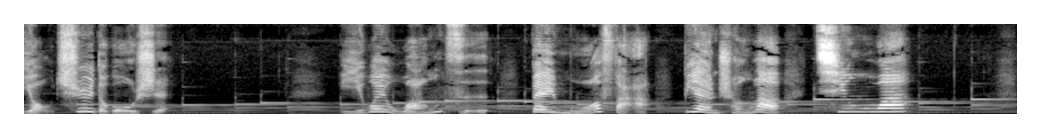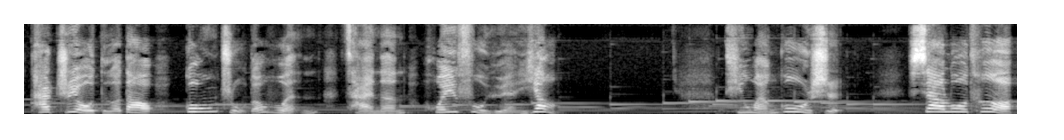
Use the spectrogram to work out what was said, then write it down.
有趣的故事：一位王子被魔法。变成了青蛙，他只有得到公主的吻，才能恢复原样。听完故事，夏洛特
